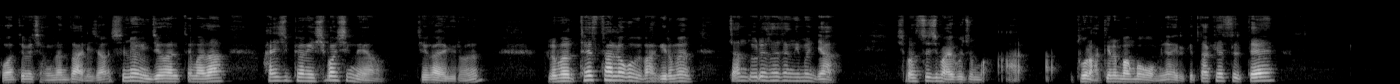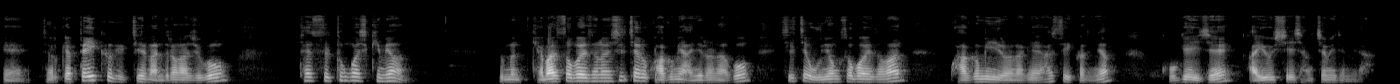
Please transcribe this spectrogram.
보안 때문에 장난도 아니죠. 실명 인증할 때마다 한 신평에 10원씩 내요. 제가 알기로는. 그러면 테스트 하려고 막 이러면 짠돌이 사장님은 야 10원 쓰지 말고 좀돈 아, 아 아끼는 방법 없냐 이렇게 딱 했을 때 예, 저렇게 fake 객체 만들어 가지고 테스트를 통과시키면 그러면 개발 서버에서는 실제로 과금이 안 일어나고 실제 운영 서버에서만 과금이 일어나게 할 수 있거든요. 그게 이제 IOC의 장점이 됩니다.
